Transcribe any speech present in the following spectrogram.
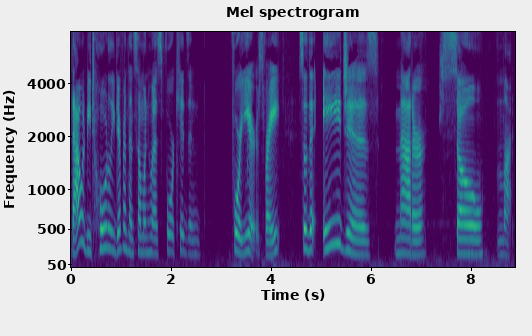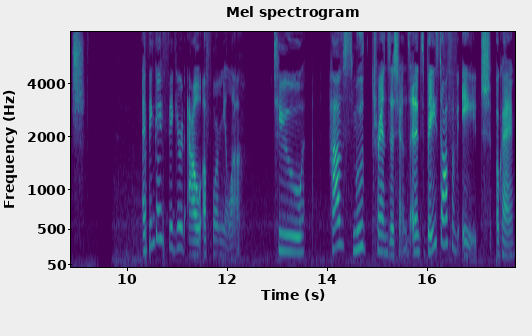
that would be totally different than someone who has four kids in four years, right? So the ages matter so much. I think I figured out a formula to have smooth transitions, and it's based off of age, okay?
